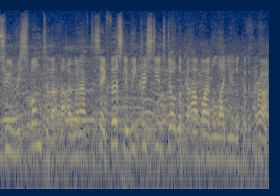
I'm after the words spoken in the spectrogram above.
to respond to that that I would have to say. Firstly, we Christians don't look at our Bible like you look at the Quran.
